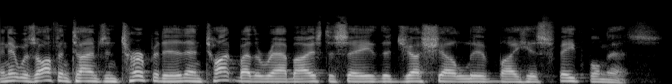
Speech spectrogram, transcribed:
And it was oftentimes interpreted and taught by the rabbis to say, The just shall live by his faithfulness.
